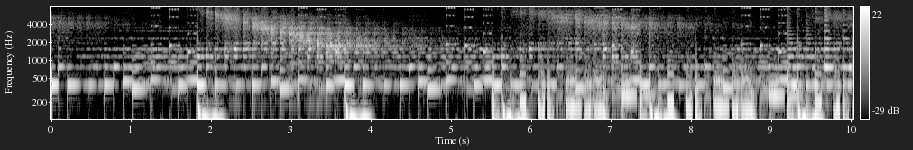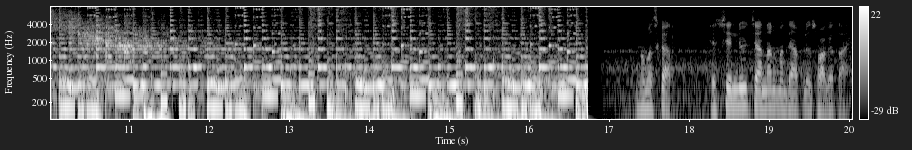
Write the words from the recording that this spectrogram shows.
नमस्कार. एस एन न्यूज चॅनलमध्ये आपले स्वागत आहे.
